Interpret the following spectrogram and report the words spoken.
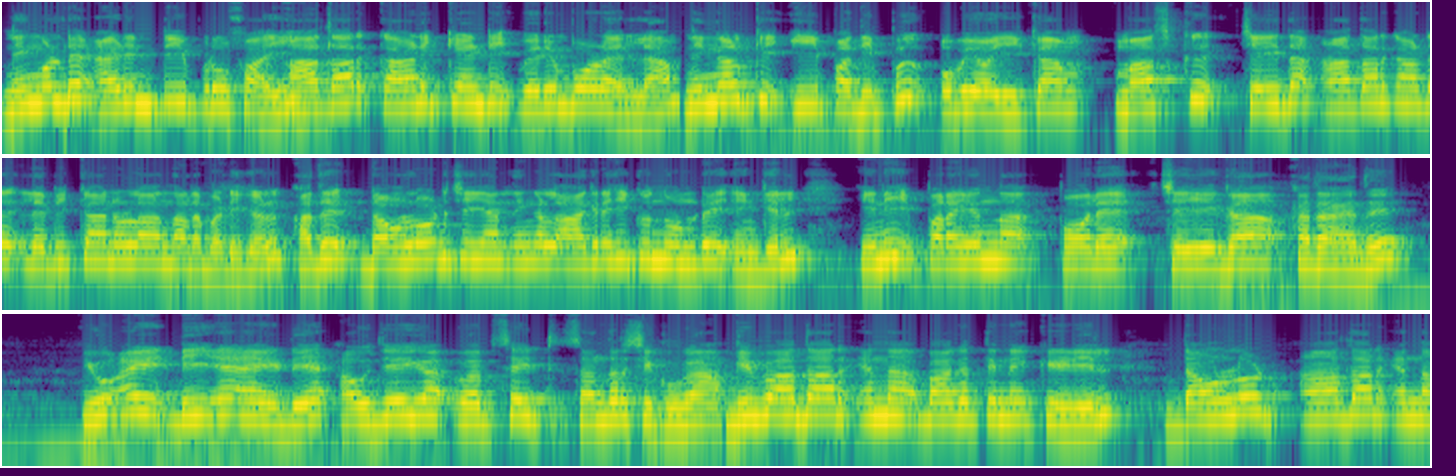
നിങ്ങളുടെ ഐഡന്റിറ്റി പ്രൂഫായി ആധാർ കാണിക്കേണ്ടി വരുമ്പോഴെല്ലാം നിങ്ങൾക്ക് ഈ പതിപ്പ് ഉപയോഗിക്കാം. മാസ്ക് ചെയ്ത ആധാർ കാർഡ് ലഭിക്കാനുള്ള നടപടികൾ അത് ഡൗൺലോഡ് ചെയ്യാൻ നിങ്ങൾ ആഗ്രഹിക്കുന്നുണ്ട് എങ്കിൽ ഇനി പറയുന്ന പോലെ ചെയ്യുക. അതായത് യു ഐ ഡി എ ഐയുടെ ഔദ്യോഗിക വെബ്സൈറ്റ് സന്ദർശിക്കുക ഗിവ് ആധാർ എന്ന ഭാഗത്തിന് കീഴിൽ ഡൗൺലോഡ് ആധാർ എന്ന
